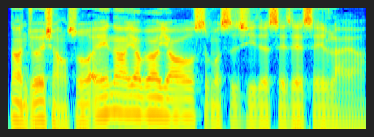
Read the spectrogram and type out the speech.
那你就会想说，诶，那要不要邀什么时期的谁谁谁来啊？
